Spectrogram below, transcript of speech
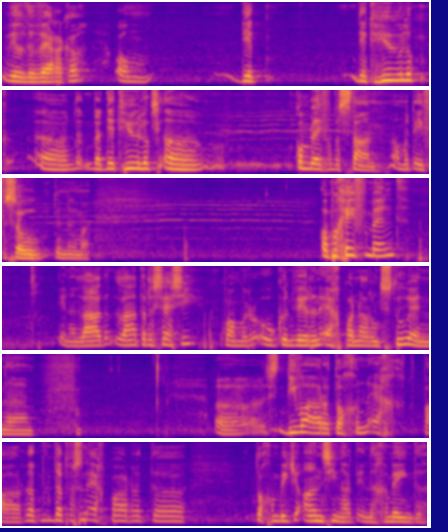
wilde werken om dit, dit huwelijk, uh, dat dit huwelijk uh, kon blijven bestaan, om het even zo te noemen. Op een gegeven moment, in een latere sessie, kwam er ook weer een echtpaar naar ons toe. En uh, die waren toch een echtpaar. Dat, dat was een echtpaar dat toch een beetje aanzien had in de gemeente.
